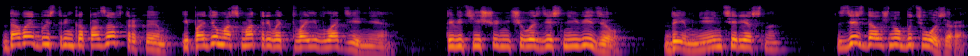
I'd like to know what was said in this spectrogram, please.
давай быстренько позавтракаем и пойдем осматривать твои владения. Ты ведь еще ничего здесь не видел, да и мне интересно. Здесь должно быть озеро.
